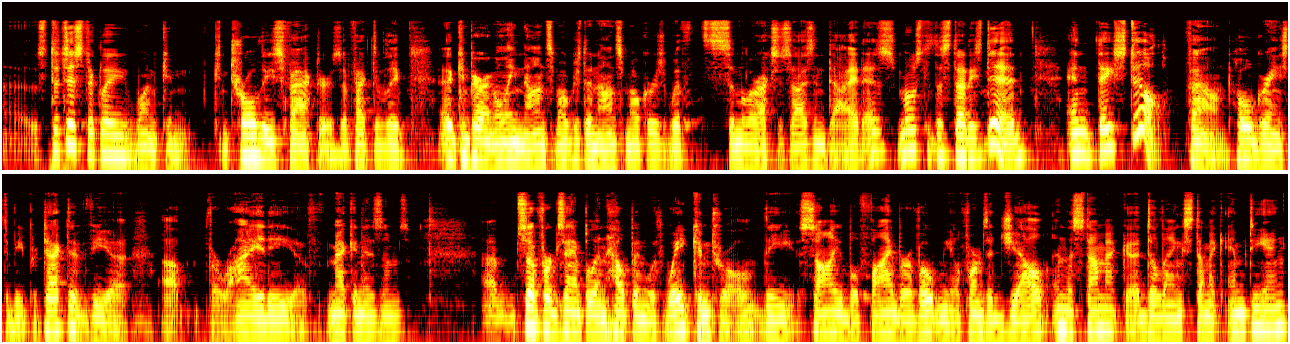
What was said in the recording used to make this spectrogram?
Uh, statistically, one can control these factors effectively, uh, comparing only non-smokers to non-smokers with similar exercise and diet, as most of the studies did, and they still found whole grains to be protective via a variety of mechanisms. Um, so, for example, in helping with weight control, the soluble fiber of oatmeal forms a gel in the stomach, uh, delaying stomach emptying,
